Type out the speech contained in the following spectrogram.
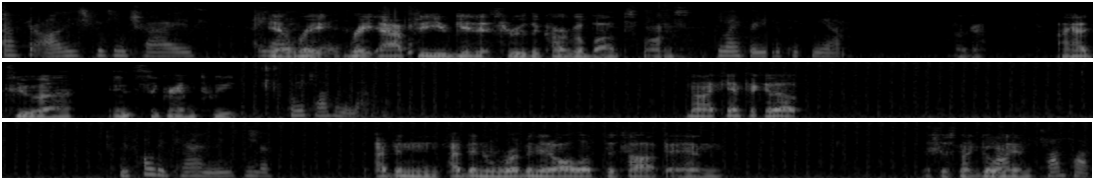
After all these freaking tries, I got Yeah, right, right after you get it through the Cargobob spawns. I'm waiting for you to pick me up. Okay. I had to uh Instagram tweet. What are you talking about? No, I can't pick it up. You probably can. You just need to. I've been I've been rubbing it all up the top and it's just not going Not in. Top, top.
